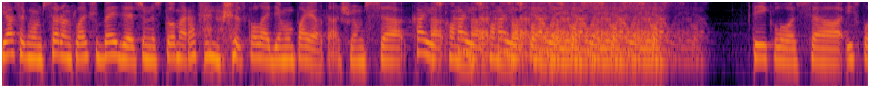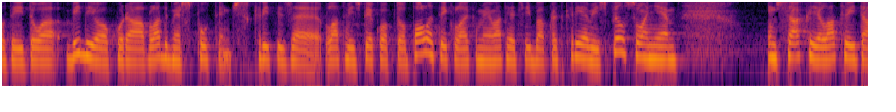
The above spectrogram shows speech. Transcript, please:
Jāsaka, mums sarunas laiks ir beidzies, un es tomēr atvainošos kolēģiem un pajautāšu jums, kā jūs komentējat? Tīklos izplatīto video, kurā Vladimirs Putins kritizē Latvijas piekopto politiku, laikam jau attiecībā pret Krievijas pilsoņiem. Un saka, ja Latvija tā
